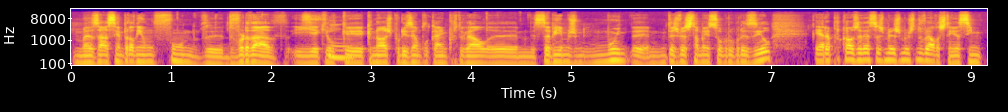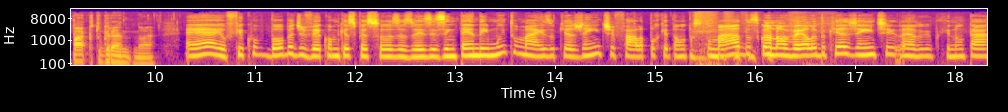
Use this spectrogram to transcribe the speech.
mas há sempre ali um fundo de, de verdade e Sim. aquilo que, que, nós, por exemplo, cá em Portugal sabíamos muito, muitas vezes também sobre o Brasil era por causa dessas mesmas novelas, tem esse impacto grande, não é? É, eu fico boba de ver como que as pessoas às vezes entendem muito mais o que a gente fala porque estão acostumados com a novela do que a gente, né, que não está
